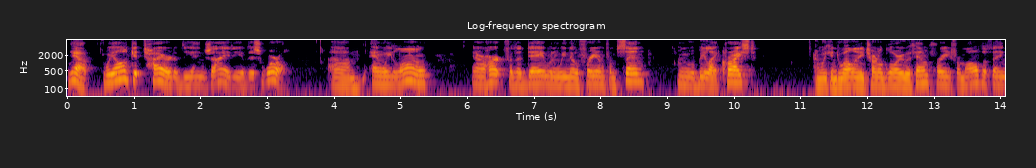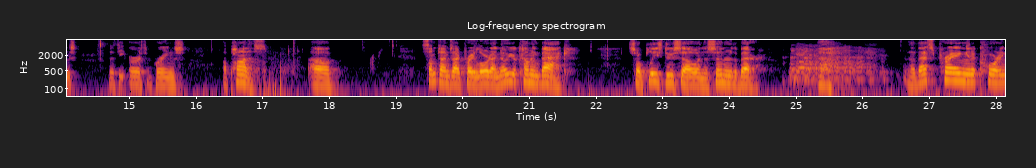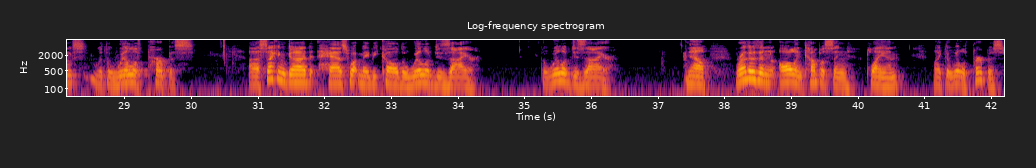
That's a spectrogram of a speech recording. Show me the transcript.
yeah, we all get tired of the anxiety of this world. Um, and we long in our heart for the day when we know freedom from sin, when we will be like Christ, and we can dwell in eternal glory with Him, free from all the things that the earth brings upon us. Uh, sometimes I pray, Lord, I know you're coming back, so please do so, and the sooner the better. uh, that's praying in accordance with the will of purpose. Uh, second, God has what may be called the will of desire. The will of desire. Now, rather than an all encompassing plan like the will of purpose,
